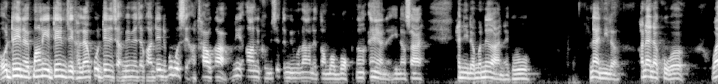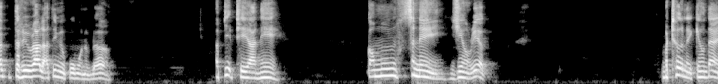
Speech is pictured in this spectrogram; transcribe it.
အိုဒိနေပန်လီဒိန်ဂျီခလာကိုဒိန်ချအမေမေချခန်ဒိန်ပူပစီအထောက်ခနိအာနခုမစစ်တမီမလာနဲ့တံဘောဘောက်တန်အဲနဲ့အီနာဆိုင်ဟနိဒမနေရနဲ့ကိုနိုင်နီလခနဲ့နကိုဝိုက်တရီရလာအတိမြပုံမနဘလအပြစ်ဖြေရနေကမုံစနေရင်ရက်မထနေကွန်တန်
